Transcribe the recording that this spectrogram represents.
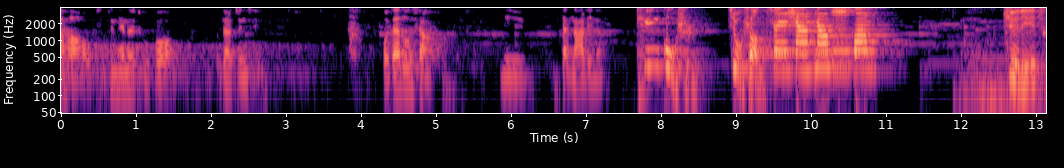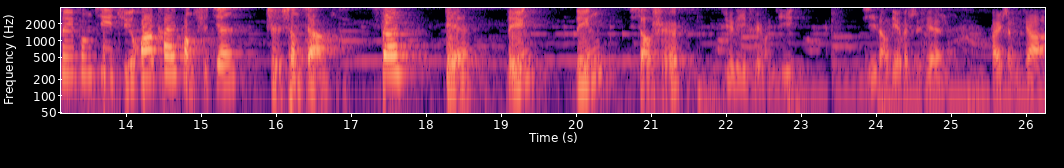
家好，我是今天的主播，我叫郑钧。我在路上，你在哪里呢？听故事就上村上闹饥荒，距离吹风机菊花开放时间只剩下三点零零小时。距离吹风机喜当爹的时间还剩下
